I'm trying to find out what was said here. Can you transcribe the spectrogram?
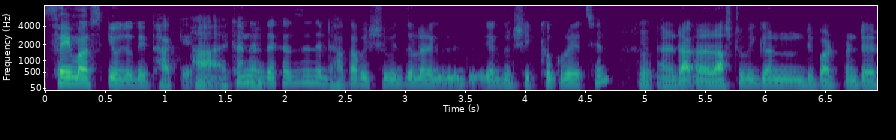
ফেমাস কেউ যদি থাকে। হ্যাঁ এখানে হ্যাঁ। দেখা যাচ্ছে যে ঢাকা বিশ্ববিদ্যালয়ের একজন শিক্ষক রয়েছেন। রাষ্ট্রবিজ্ঞান ডিপার্টমেন্টের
